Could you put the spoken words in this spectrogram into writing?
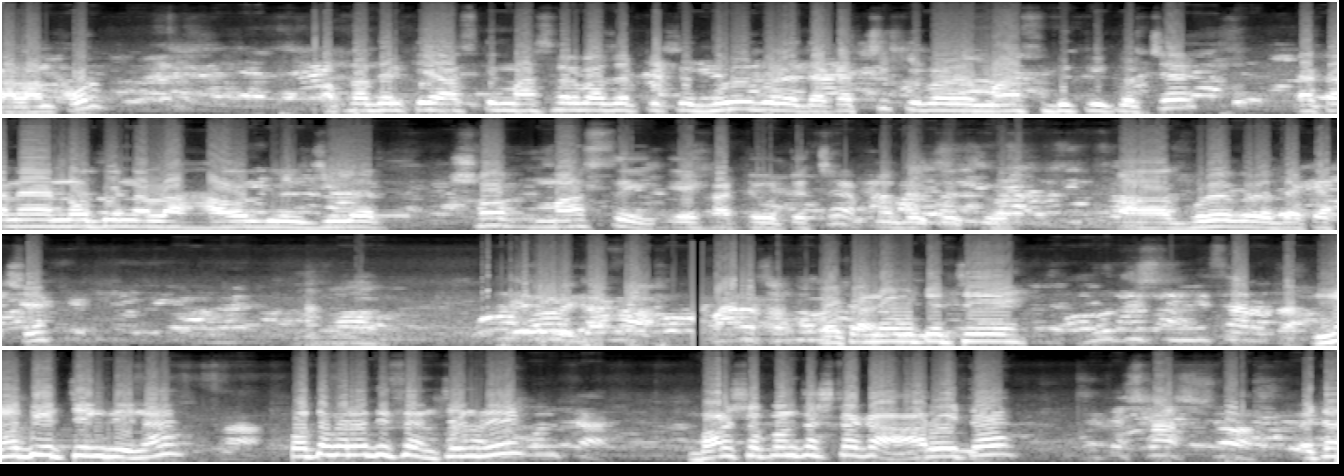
কালামপুর। আপনাদেরকে আজকে মাছের বাজারটি একটু ঘুরে ঘুরে দেখাচ্ছি, কীভাবে মাছ বিক্রি করছে। এখানে নদী নালা হাওর বিল সব মাছই এই হাটে উঠেছে। আপনাদেরকে একটু ঘুরে ঘুরে দেখাচ্ছি। এখানে উঠেছে নদীর চিংড়ি না? কত করে দিচ্ছেন চিংড়ি? বারোশো টাকা। আর ওইটা? এটা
